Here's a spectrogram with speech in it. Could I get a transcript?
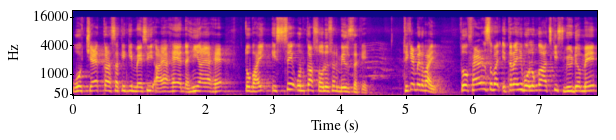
वो चेक कर सके कि मैसेज आया है या नहीं आया है। तो भाई इससे उनका सोल्यूशन मिल सके, ठीक है मेरे भाई? तो फ्रेंड्स मैं इतना ही बोलूँगा आज की इस वीडियो में।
